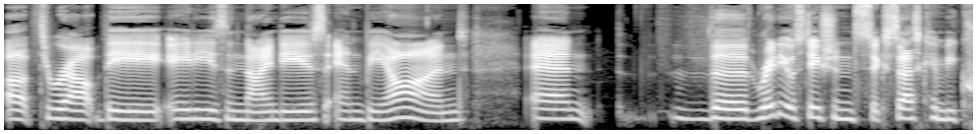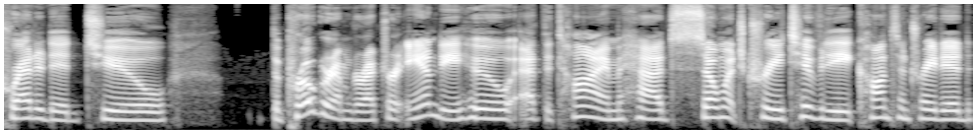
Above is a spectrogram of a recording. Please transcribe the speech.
uh, throughout the 80s and 90s and beyond, and the radio station's success can be credited to the program director, Andy, who at the time had so much creativity concentrated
